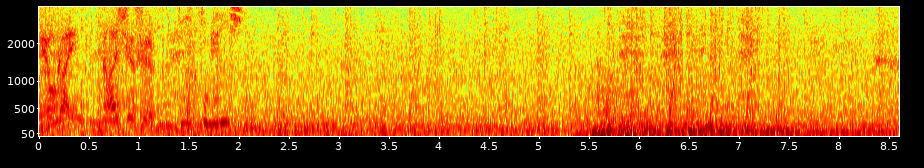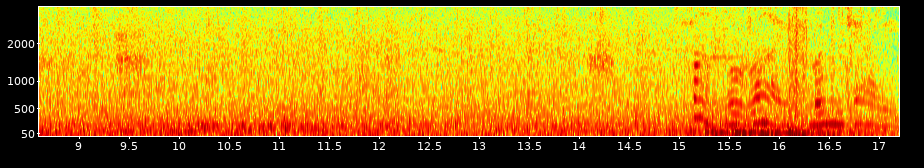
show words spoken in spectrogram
了解回収する Your destination. rise momentarily.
